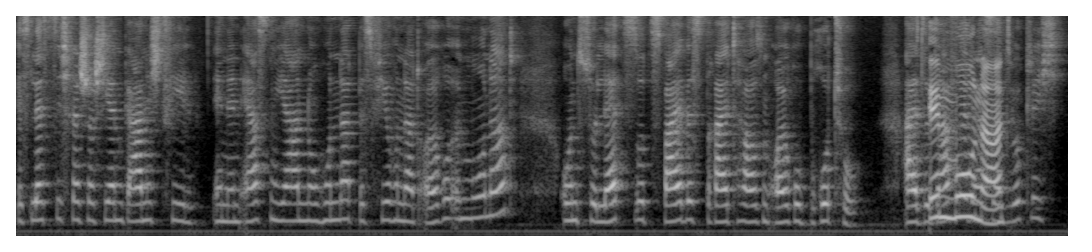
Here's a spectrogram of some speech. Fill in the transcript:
es lässt sich recherchieren gar nicht viel. In den ersten Jahren nur 100 bis 400 Euro im Monat und zuletzt so 2.000 bis 3.000 Euro brutto. Also im dafür, Monat. wirklich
